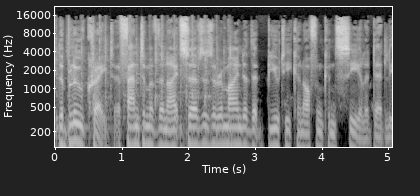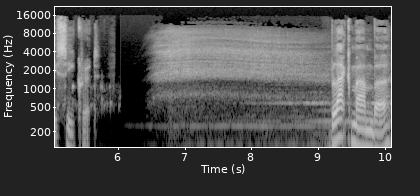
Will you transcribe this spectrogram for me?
The blue krait, a phantom of the night, serves as a reminder that beauty can often conceal a deadly secret. Black Mamba,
